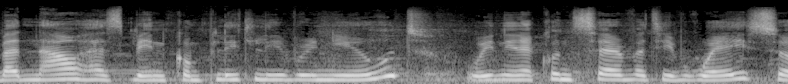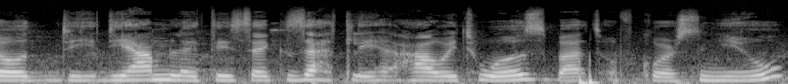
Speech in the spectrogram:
but now has been completely renewed in a conservative way. So the, the hamlet is exactly how it was, but of course new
